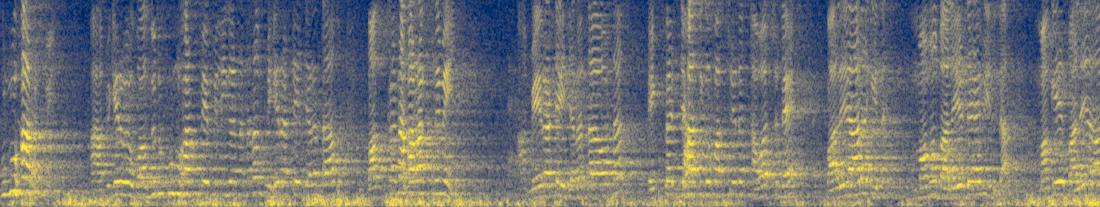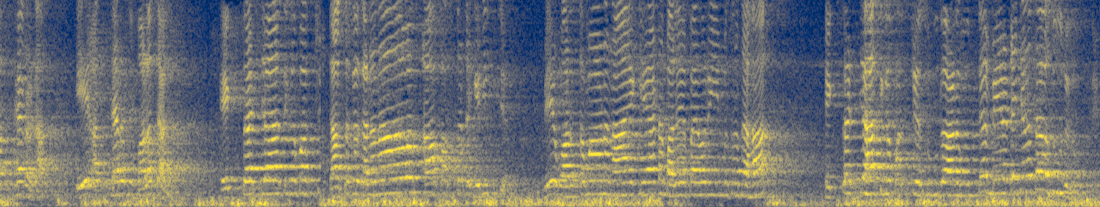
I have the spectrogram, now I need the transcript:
කුණුහරුපේ අපි කියන්නේ ඔය වඳුරු කුණුහරුපේ පිළිගන්න තරම් මේ රටේ ජනතාව බක්කන හරක් නෙමෙයි. මේ රටේ ජනතාවට එක්සත් ජාතික පක්ෂයට අවශ්‍ය නැහැ බලය අරගෙන මම බලයට ඇවිල්ලා මගේ බලය අත්හැරලා ඒ අත්හැරපු බලතල එක්සත් ජාතික පක්ෂ දශක ගණනාවක් ආපස්සට ගෙනිච්ච මේ වර්තමාන නායකයාට බලය පැවරීම සඳහා එක්සත් ජාතික පක්ෂය සූදානමුත් නැහැ මේ රටේ ජනතාව සූදානමුත් නැහැ.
